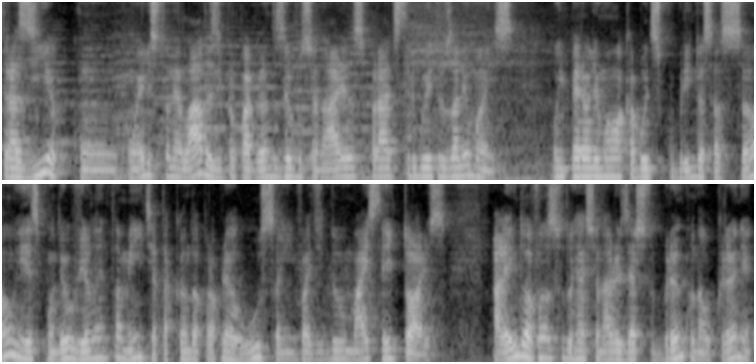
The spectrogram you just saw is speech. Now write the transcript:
trazia com, com eles toneladas de propagandas revolucionárias para distribuir entre os alemães. O Império Alemão acabou descobrindo essa ação e respondeu violentamente, atacando a própria Rússia e invadindo mais territórios. Além do avanço do reacionário Exército Branco na Ucrânia,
